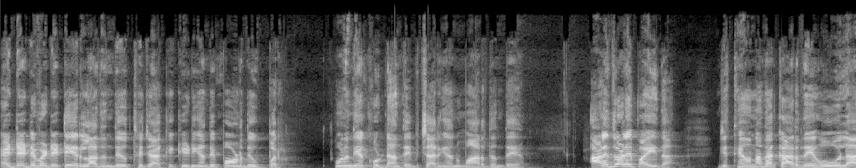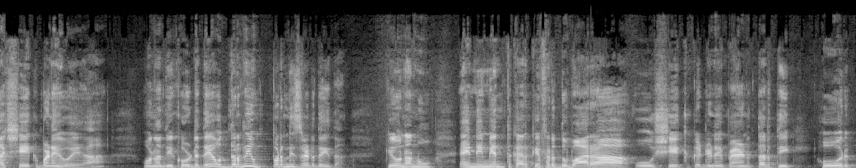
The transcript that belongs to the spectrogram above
ਐਡੇ ਐਡੇ ਵੱਡੇ ਢੇਰ ਲਾ ਦਿੰਦੇ ਉੱਥੇ ਜਾ ਕੇ ਕੀੜੀਆਂ ਦੇ ਭੌਣ ਦੇ ਉੱਪਰ। ਉਹਨਾਂ ਦੀਆਂ ਖੁੱਡਾਂ ਤੇ ਵਿਚਾਰੀਆਂ ਨੂੰ ਮਾਰ ਦਿੰਦੇ ਆ। ਆਲੇ ਦੁਆਲੇ ਪਾਈਦਾ ਜਿੱਥੇ ਉਹਨਾਂ ਦਾ ਘਰ ਦੇ ਹੋਲ ਆ ਸ਼ੇਕ ਬਣੇ ਹੋਏ ਆ, ਉਹਨਾਂ ਦੀ ਖੁੱਡ ਦੇ, ਉਧਰ ਨਹੀਂ, ਉੱਪਰ ਨਹੀਂ ਸਿੱਟ ਦੇਈਦਾ। ਕਿ ਉਹਨਾਂ ਨੂੰ ਇੰਨੀ ਮਿਹਨਤ ਕਰਕੇ ਫਿਰ ਦੁਬਾਰਾ ਉਹ ਸ਼ੇਕ ਕੱਢਣੇ ਪੈਣ, ਧਰਤੀ ਹੋਰ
